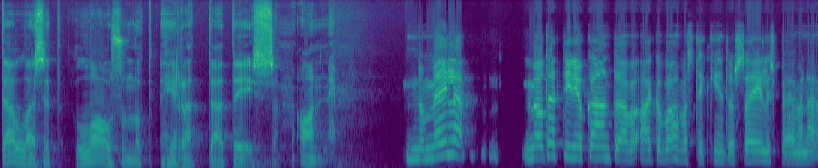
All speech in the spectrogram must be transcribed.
tällaiset lausunnot herättää teissä, Anne? No meillä me otettiin jo kantaa aika vahvastikin tuossa eilispäivänä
